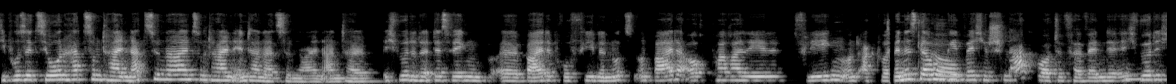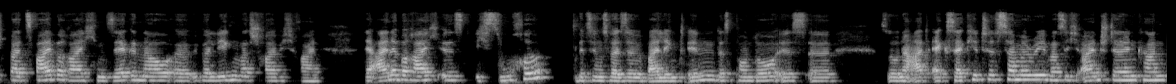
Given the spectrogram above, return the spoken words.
die Position hat zum Teil nationalen, zum Teil einen internationalen Anteil. Ich würde deswegen äh, beide Profile nutzen und beide auch parallel pflegen und aktuell. Wenn es genau. darum geht, welche Schlagworte verwende ich, mhm. würde ich bei zwei Bereichen sehr genau äh, überlegen, was schreibe ich rein. Der eine Bereich ist, ich suche, beziehungsweise bei LinkedIn, das Pendant ist äh, so eine Art Executive Summary, was ich einstellen kann,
